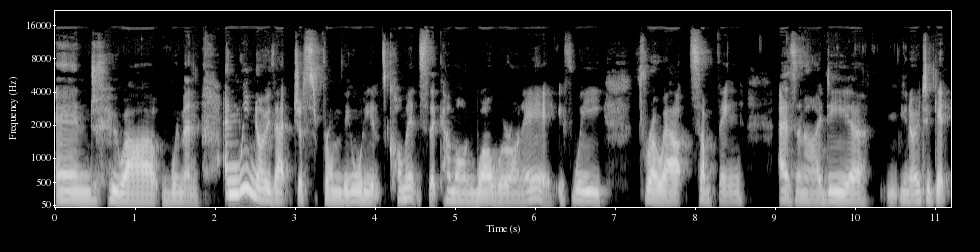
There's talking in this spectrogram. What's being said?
and who are women. And we know that just from the audience comments that come on while we're on air. If we throw out something as an idea, you know, to get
